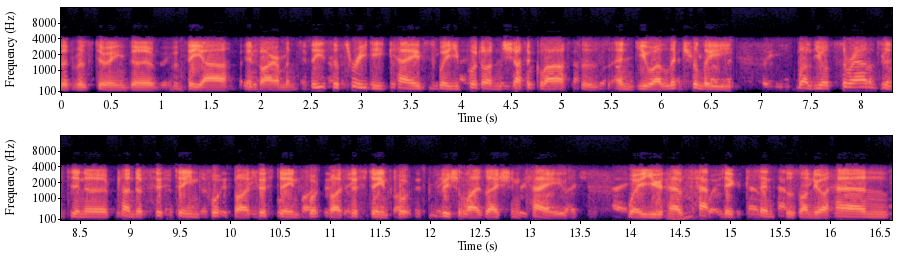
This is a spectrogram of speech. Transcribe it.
that was doing the VR environments. These are 3D caves where you put on shutter glasses and you are literally, well, you're surrounded in a kind of 15 foot by 15 foot by 15 foot visualization cave where you have haptic sensors on your hands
